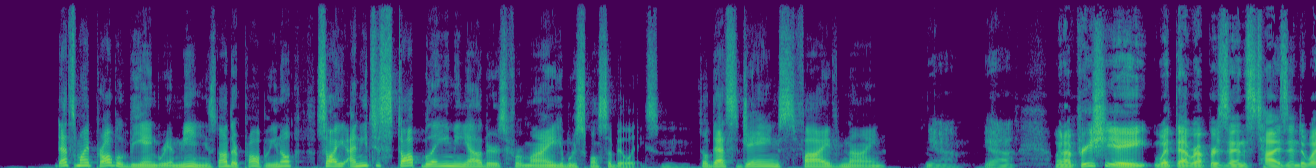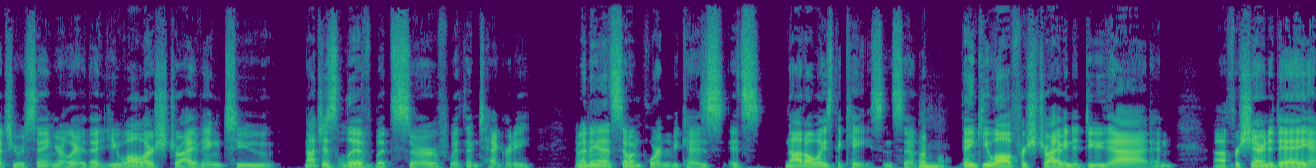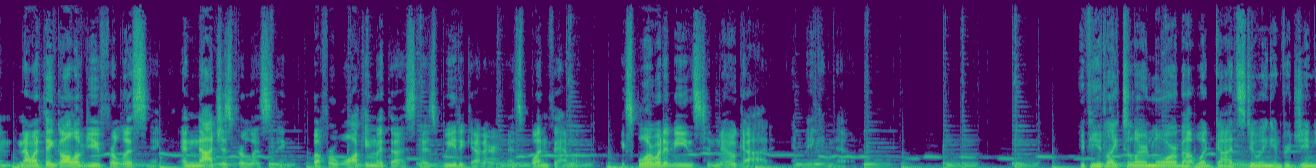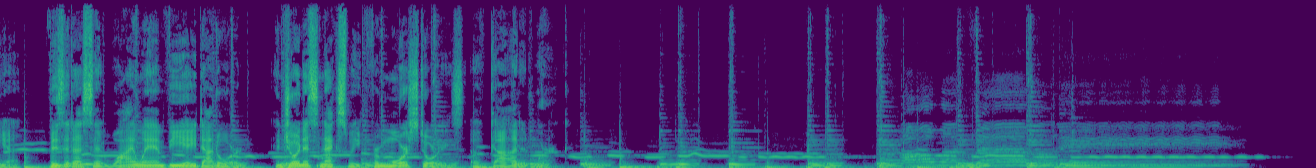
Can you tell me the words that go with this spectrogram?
That's my problem, be angry and mean. It's not their problem, you know? So I, I need to stop blaming others for my responsibilities. Mm. So that's James 5 9. Yeah. Yeah. When I appreciate what that represents ties into what you were saying earlier that you all are striving to not just live, but serve with integrity. And I think that's so important because it's not always the case. And so thank you all for striving to do that and uh, for sharing today. And, and I want to thank all of you for listening and not just for listening, but for walking with us as we together, as one family, explore what it means to know God and make Him known. If you'd like to learn more about what God's doing in Virginia, visit us at ywamva.org and join us next week for more stories of God at work.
